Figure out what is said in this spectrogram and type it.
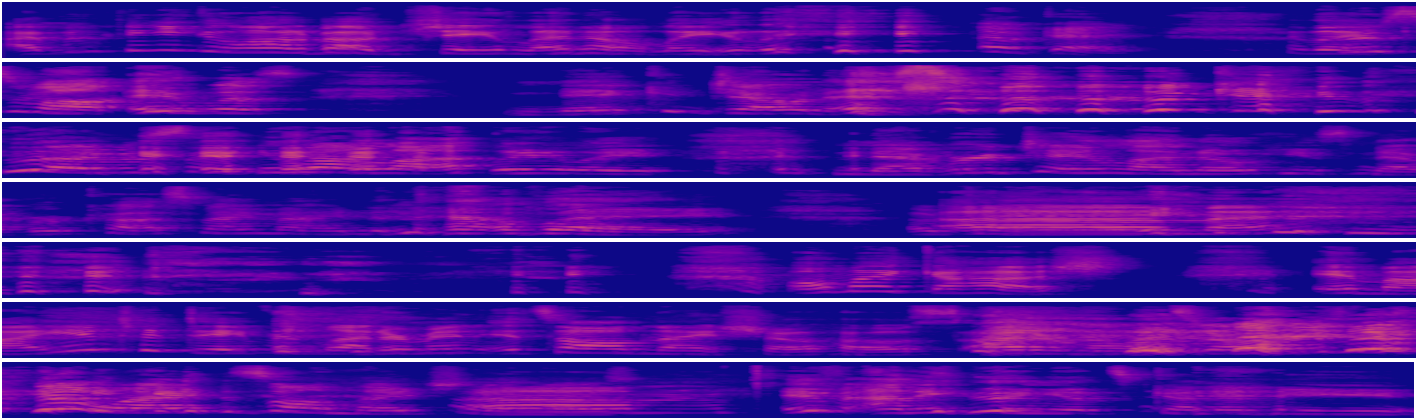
I've been thinking a lot about Jay Leno lately. okay. like, First of all, it was Nick Jonas. okay, I was thinking about a lot lately. Never Jay Leno. He's never crossed my mind in that way. Okay. Um, oh my gosh. Am I into David Letterman? It's all night show hosts. I don't know what's wrong with me. Why it's all night show hosts. Um, If anything, it's gonna be.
